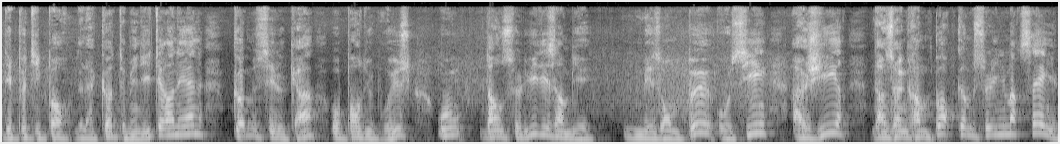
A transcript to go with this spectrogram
des petits ports de la côte méditerranéenne, comme c'est le cas au port du Brusque ou dans celui des Ambiers. Mais on peut aussi agir dans un grand port comme celui de Marseille,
